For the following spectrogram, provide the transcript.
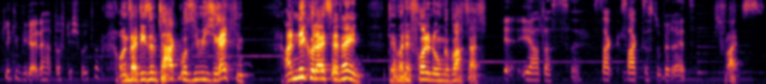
Ich lege ihm wieder eine Hand auf die Schulter. Und seit diesem Tag muss ich mich rächen. An Nikolai Sylvain, der meine Freundin umgebracht hat. Ja, das äh, sag, sagtest du bereits. Ich weiß.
